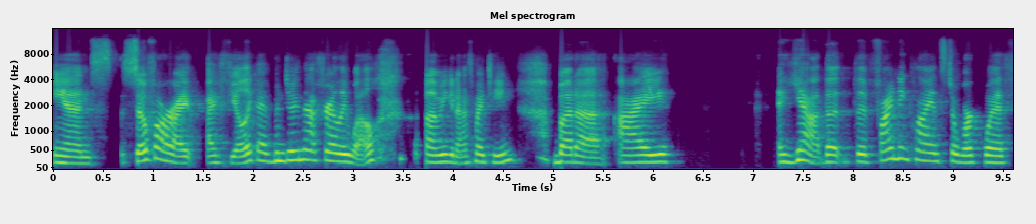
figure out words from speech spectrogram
And so far, I, I feel like I've been doing that fairly well. um, you can ask my team, but uh, I, yeah, the the finding clients to work with,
